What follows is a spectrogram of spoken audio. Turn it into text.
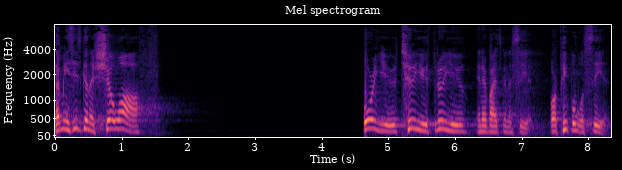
That means He's going to show off for you, to you, through you, and everybody's going to see it. Or people will see it.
